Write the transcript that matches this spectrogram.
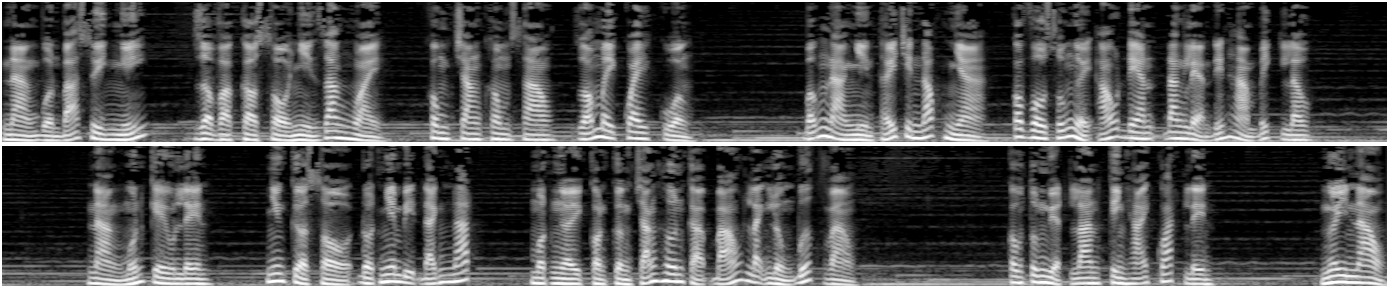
Nàng buồn bã suy nghĩ, dựa vào cửa sổ nhìn ra ngoài, không trăng không sao, gió mây quay cuồng. Bỗng nàng nhìn thấy trên nóc nhà có vô số người áo đen đang lẻn đến hàm bích lâu. Nàng muốn kêu lên, nhưng cửa sổ đột nhiên bị đánh nát, một người còn cường trắng hơn cả báo lạnh lùng bước vào. Công tôn Nguyệt Lan kinh hãi quát lên. Người nào?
